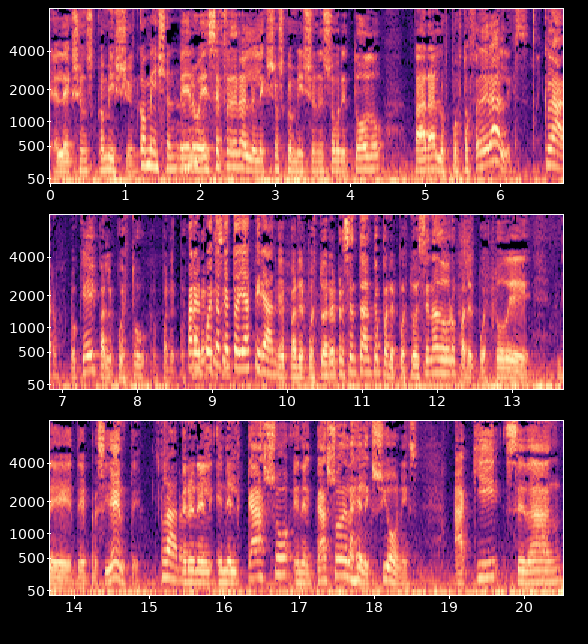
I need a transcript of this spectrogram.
Elections Commission. Commission, Pero ese Federal Elections Commission es sobre todo para los puestos federales. Claro. ¿ok? Para el puesto, para el puesto, Para el puesto que estoy aspirando. eh, para el puesto de representante o para el puesto de senador o para el puesto de, de- de presidente. Claro. Pero en el, en el caso, en el caso de las elecciones, aquí se dan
